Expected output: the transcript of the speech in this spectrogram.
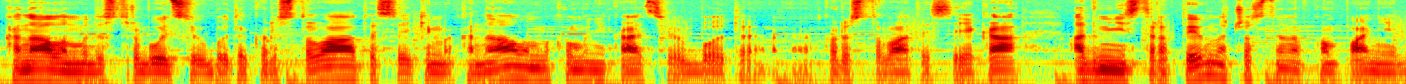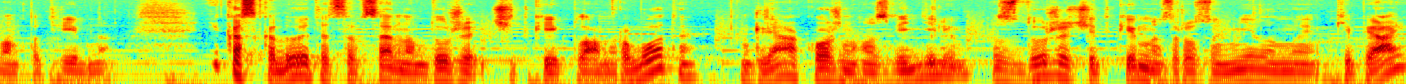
каналами дистрибуції ви будете користуватися, якими каналами комунікації ви будете е, користуватися, яка адміністративна частина в компанії вам потрібна. І каскадуєте це все на дуже чіткий план роботи для кожного з відділів з дуже чіткими, зрозумілими KPI,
